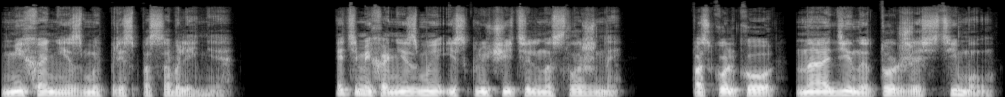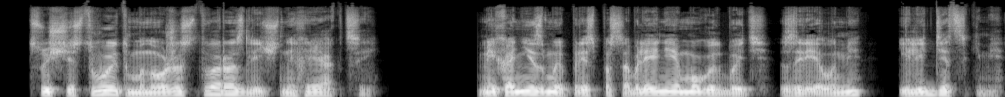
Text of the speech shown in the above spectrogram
механизмы приспособления. Эти механизмы исключительно сложны, поскольку на один и тот же стимул существует множество различных реакций. Механизмы приспособления могут быть зрелыми или детскими.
